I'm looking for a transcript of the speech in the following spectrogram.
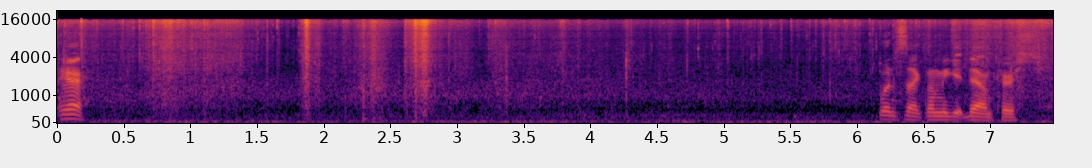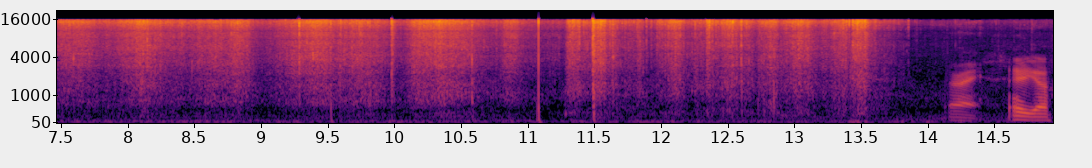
Here. One sec, let me get down first. All right. There you go.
